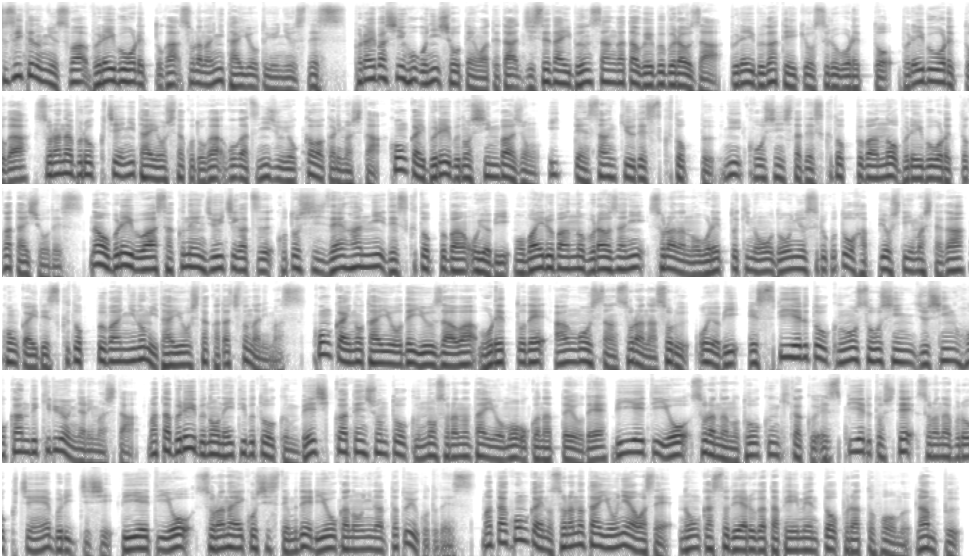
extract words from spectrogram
続いてのニュースは、ブレイブウォレットがソラナに対応というニュースです。プライバシー保護に焦点を当てた次世代分散型ウェブブラウザー、ブレイブが提供するウォレット、ブレイブウォレットがソラナブロックチェーンに対応したことが5月24日分かりました。今回ブレイブの新バージョン1.39デスクトップに更新したデスクトップ版のブレイブウォレットが対象です。なお、ブレイブは昨年11月、今年前半にデスクトップ版及びモバイル版のブラウザにソラナのウォレット機能を導入することを発表していましたが、今回デスクトッププ版にのみ対応した形となります。今回の対応でユーザーは、ウォレットで暗号資産ソラナソル及び SPL トークンを送信、受信、保管できるようになりました。また、ブレイブのネイティブトークン、ベーシックアテンショントークンのソラナ対応も行ったようで、BAT をソラナのトークン規格 SPL としてソラナブロックチェーンへブリッジし、BAT をソラナエコシステムで利用可能になったということです。また、今回のソラナ対応に合わせ、ノンカストディアル型ペイメントプラットフォーム、ランプ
